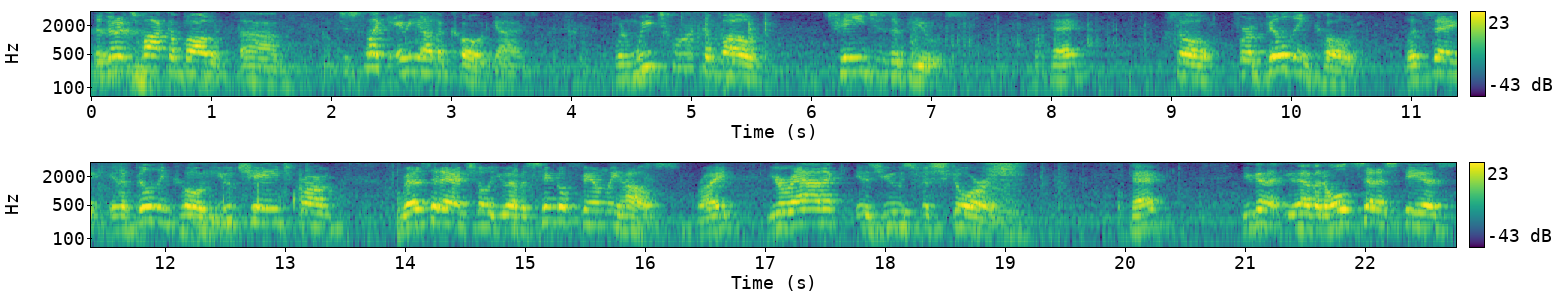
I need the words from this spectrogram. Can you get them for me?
they're gonna talk about, um, just like any other code, guys, when we talk about changes of use, okay? So, for a building code, let's say in a building code, you change from residential, you have a single-family house, right? Your attic is used for storage, okay? You're gonna, you have an old set of stairs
